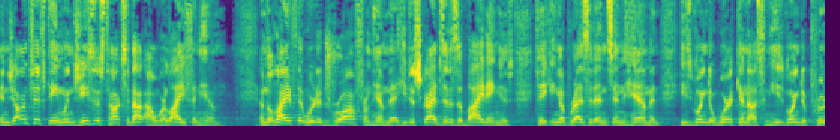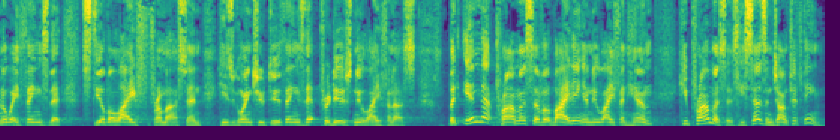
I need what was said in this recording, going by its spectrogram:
in John 15, when Jesus talks about our life in Him, and the life that we're to draw from him, that he describes it as abiding, is taking up residence in him, and he's going to work in us, and he's going to prune away things that steal the life from us, and he's going to do things that produce new life in us. But in that promise of abiding and new life in him, he promises, he says in John 15,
